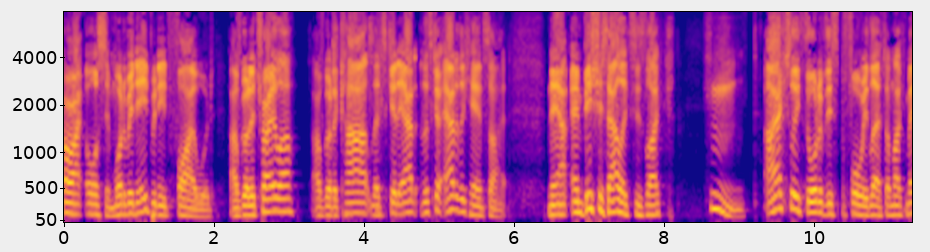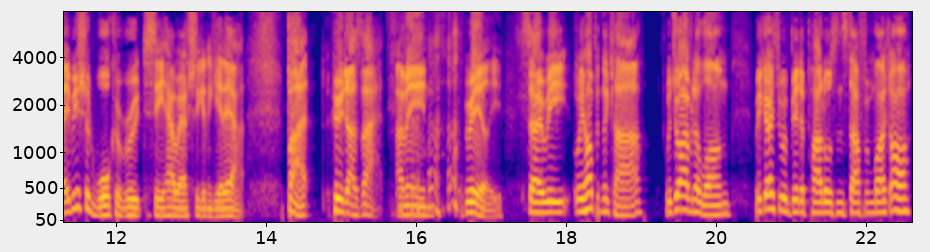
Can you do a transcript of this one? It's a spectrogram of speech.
All right, awesome. What do we need? We need firewood. I've got a trailer. I've got a car. Let's get out. Let's go out of the campsite. Now, ambitious Alex is like, hmm. I actually thought of this before we left. I'm like, maybe we should walk a route to see how we're actually going to get out. But who does that? I mean, really. So we, we hop in the car. We're driving along. We go through a bit of puddles and stuff. And we're like, oh,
